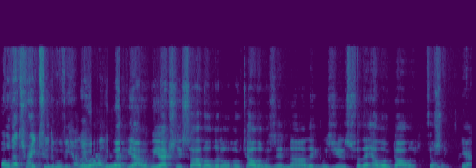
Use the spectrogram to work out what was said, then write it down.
Oh, that's right too. The movie Hello We went, Dolly. we went. Yeah, we actually saw the little hotel that was in uh, that was used for the Hello Dolly filming. Yeah.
